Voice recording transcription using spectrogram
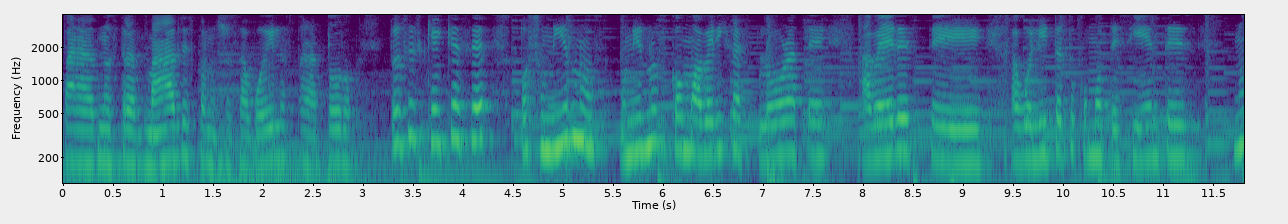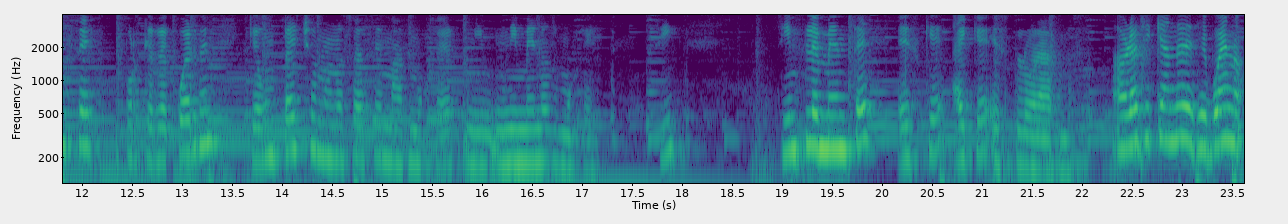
para nuestras madres, para nuestras abuelas, para todo. Entonces, ¿qué hay que hacer? Pues unirnos, unirnos como, a ver, hija, explórate, a ver, este, abuelita, tú cómo te sientes, no sé, porque recuerden que un pecho no nos hace más mujer ni, ni menos mujer, ¿sí? Simplemente es que hay que explorarnos. Ahora sí que han de decir, bueno,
